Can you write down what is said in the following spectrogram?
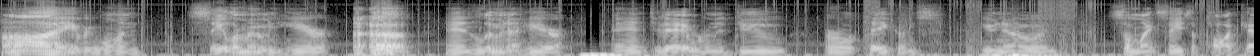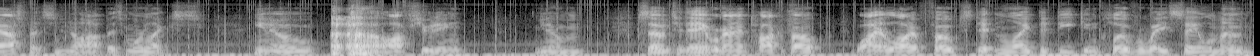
Hi everyone, Sailor Moon here, and Luna here, and today we're going to do our take on, you know, and some might say it's a podcast, but it's not, but it's more like, you know, offshooting, you know. So today we're going to talk about why a lot of folks didn't like the DiC and Cloverway Sailor Moon,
